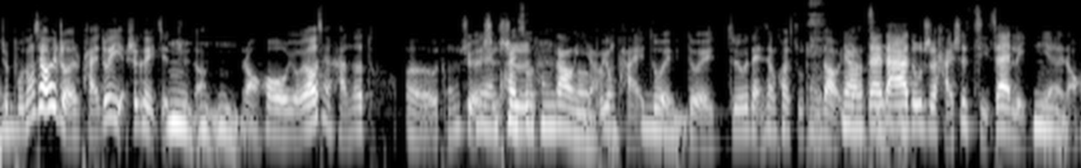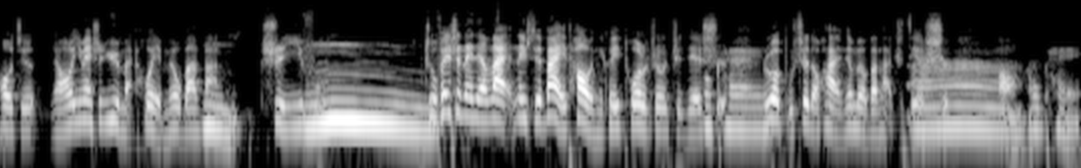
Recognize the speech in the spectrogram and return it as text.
就普通消费者排队也是可以进去的。嗯嗯。然后有邀请函的呃同学是快速通道一样，不用排队，对，就有点像快速通道一样。但是大家都是还是挤在里面，然后就然后因为是预买会，也没有办法试衣服，嗯，除非是那件外那些外套，你可以脱了之后直接试。如果不是的话，你就没有办法直接试。啊，OK。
